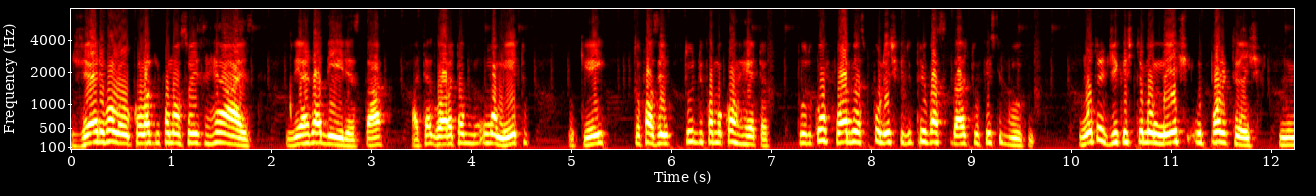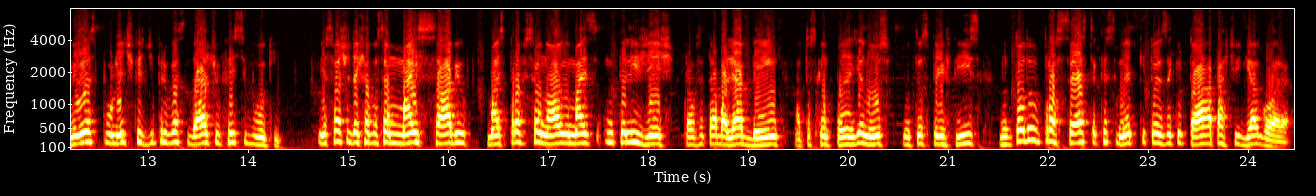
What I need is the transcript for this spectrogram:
Gere valor, coloque informações reais, verdadeiras, tá? Até agora tá um momento, ok? Estou fazendo tudo de forma correta, tudo conforme as políticas de privacidade do Facebook. Outra dica extremamente importante, leia as políticas de privacidade do Facebook. Isso vai te deixar você mais sábio, mais profissional e mais inteligente para você trabalhar bem nas suas campanhas de anúncio, nos teus perfis, no todo o processo de aquecimento que tu executar a partir de agora.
